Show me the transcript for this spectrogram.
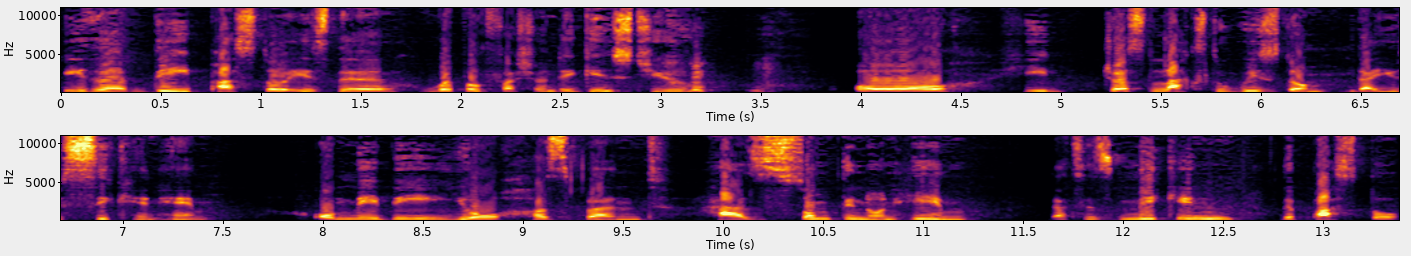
either the pastor is the weapon fashioned against you, or he just lacks the wisdom that you seek in him. Or maybe your husband has something on him that is making the pastor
